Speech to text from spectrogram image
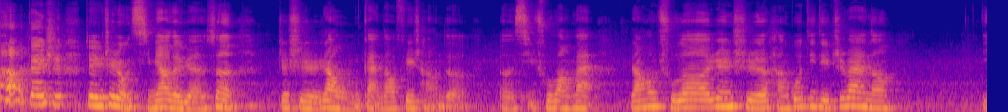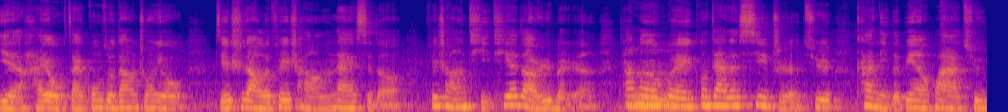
但是对于这种奇妙的缘分，这是让我们感到非常的呃喜出望外。然后除了认识韩国弟弟之外呢，也还有在工作当中有结识到了非常 nice 的、非常体贴的日本人，他们会更加的细致去看你的变化，去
